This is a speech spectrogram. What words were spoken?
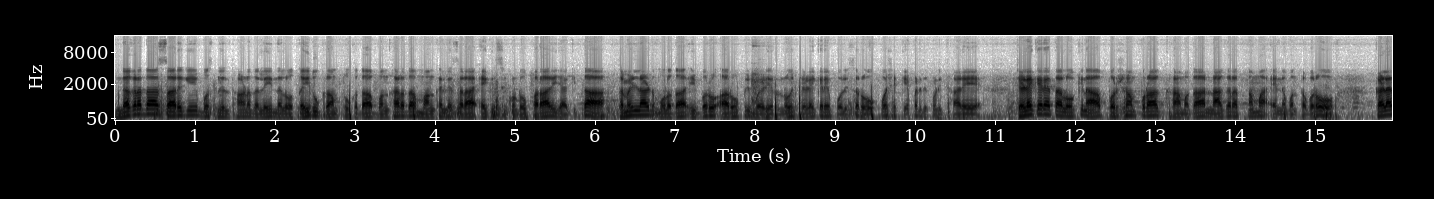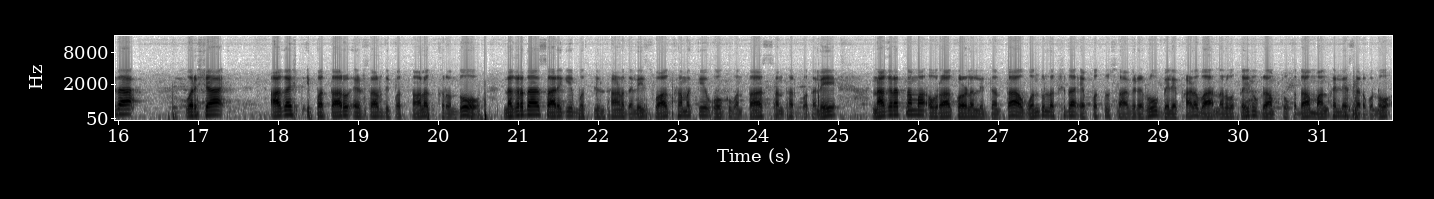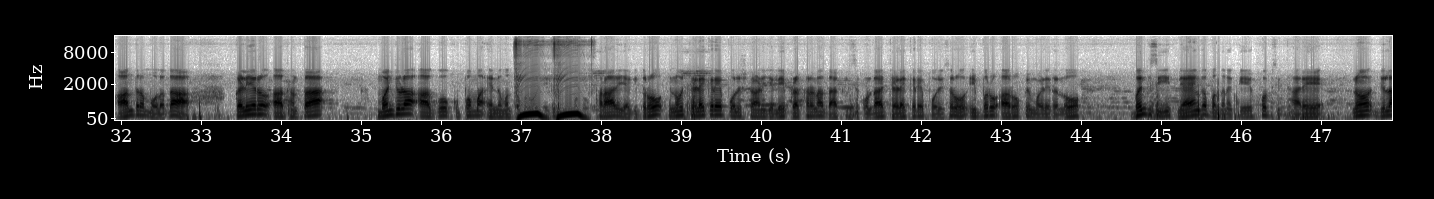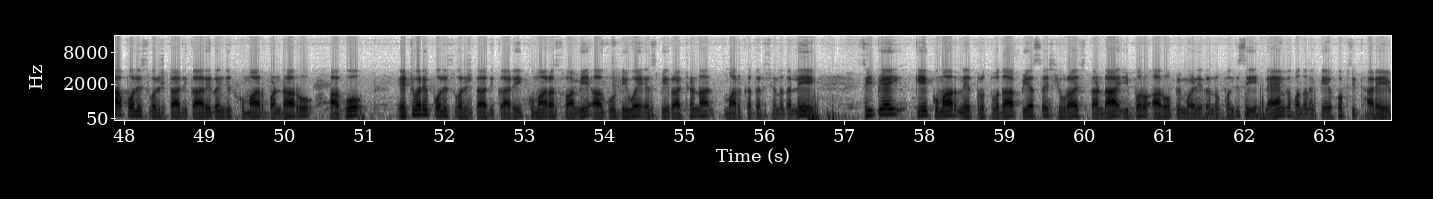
ನಗರದ ಸಾರಿಗೆ ಬಸ್ ನಿಲ್ದಾಣದಲ್ಲಿ ನಲವತ್ತೈದು ಗ್ರಾಂ ತೂಕದ ಬಂಗಾರದ ಮಾಂಗಲ್ಯ ಸರ ಎಗರಿಸಿಕೊಂಡು ಪರಾರಿಯಾಗಿದ್ದ ತಮಿಳುನಾಡು ಮೂಲದ ಇಬ್ಬರು ಆರೋಪಿ ಮಹಿಳೆಯರನ್ನು ಚಳ್ಳಕೆರೆ ಪೊಲೀಸರು ವಶಕ್ಕೆ ಪಡೆದುಕೊಂಡಿದ್ದಾರೆ. ಚಳ್ಳಕೆರೆ ತಾಲೂಕಿನ ಪರಶಾಂಪುರ ಗ್ರಾಮದ ನಾಗರತ್ನಮ್ಮ ಎನ್ನುವಂಥವರು ಕಳೆದ ವರ್ಷ ಆಗಸ್ಟ್ ಇಪ್ಪತ್ತಾರು, ಎರಡು ಸಾವಿರದ ಇಪ್ಪತ್ನಾಲ್ಕರಂದು ನಗರದ ಸಾರಿಗೆ ಬಸ್ ನಿಲ್ದಾಣದಲ್ಲಿ ಸ್ವಗ್ರಾಮಕ್ಕೆ ಹೋಗುವಂಥ ಸಂದರ್ಭದಲ್ಲಿ ನಾಗರತ್ನಮ್ಮ ಅವರ ಕೊರಳಲ್ಲಿದ್ದಂಥ ಒಂದು ಲಕ್ಷದ ಎಪ್ಪತ್ತು ಸಾವಿರ ರು ಬೆಲೆ ಬಾಳುವ ನಲವತ್ತೈದು ಗ್ರಾಮ್ ತೂಕದ ಮಾಂಗಲ್ಯ ಸರವನ್ನು ಆಂಧ್ರ ಮೂಲದ ಕಳೆಯರು ಆದಂಥ ಮಂಜುಳಾ ಹಾಗೂ ಕುಪ್ಪಮ್ಮ ಎನ್ನುವಂಥವರು ಎದುರಿಸಿಕೊಂಡು ಪರಾರಿಯಾಗಿದ್ದರು. ಇನ್ನು ಚಳ್ಳಕೆರೆ ಪೊಲೀಸ್ ಠಾಣೆಯಲ್ಲಿ ಪ್ರಕರಣ ದಾಖಲಿಸಿಕೊಂಡ ಚಳ್ಳಕೆರೆ ಪೊಲೀಸರು ಇಬ್ಬರು ಆರೋಪಿ ಮಹಿಳೆಯರನ್ನು ಬಂಧಿಸಿ ನ್ಯಾಯಾಂಗ ಬಂಧನಕ್ಕೆ ಒಪ್ಪಿಸಿದ್ದಾರೆ. ಇನ್ನು ಜಿಲ್ಲಾ ಪೊಲೀಸ್ ವರಿಷ್ಠಾಧಿಕಾರಿ ರಂಜಿತ್ ಕುಮಾರ್ ಭಂಡಾರು ಹಾಗೂ ಹೆಚ್ಚುವರಿ ಪೊಲೀಸ್ ವರಿಷ್ಠಾಧಿಕಾರಿ ಕುಮಾರಸ್ವಾಮಿ ಹಾಗೂ ಡಿವೈಎಸ್ಪಿ ರಾಜಣ್ಣ ಮಾರ್ಗದರ್ಶನದಲ್ಲಿ ಸಿಪಿಐ ಕೆ ಕುಮಾರ್ ನೇತೃತ್ವದ ಪಿಎಸ್ಐ ಶಿವರಾಜ್ ತಂಡ ಇಬ್ಬರು ಆರೋಪಿ ಮಹಿಳೆಯರನ್ನು ಬಂಧಿಸಿ ನ್ಯಾಯಾಂಗ ಬಂಧನಕ್ಕೆ ಒಪ್ಪಿಸಿದ್ದಾರೆ.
